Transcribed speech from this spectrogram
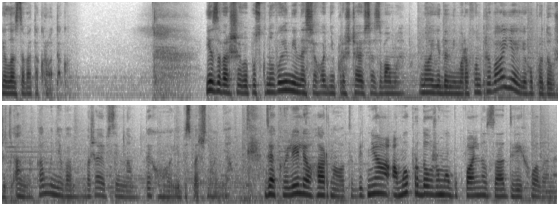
Єлизавета Кротик. Я завершую випуск новин і на сьогодні прощаюся з вами. Ну а єдиний марафон триває. Його продовжить Анна Каменєва. Бажаю всім нам тихого і безпечного дня. Дякую, Лілія. Гарного тобі дня. А ми продовжимо буквально за дві хвилини.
